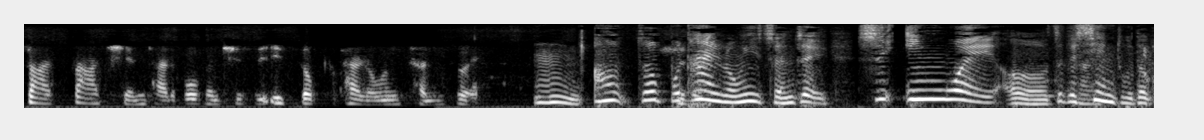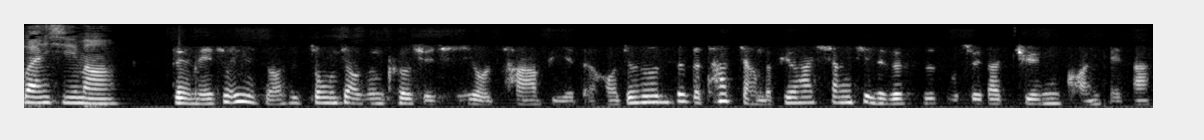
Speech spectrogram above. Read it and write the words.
诈诈钱财的部分，其实一直都不太容易沉醉。嗯，哦，都不太容易沉醉，是，是因为呃这个信徒的关系吗？对，没错，因为主要是宗教跟科学其实有差别的哈，就是说这个他讲的，譬如他相信这个师傅，所以他捐款给他。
